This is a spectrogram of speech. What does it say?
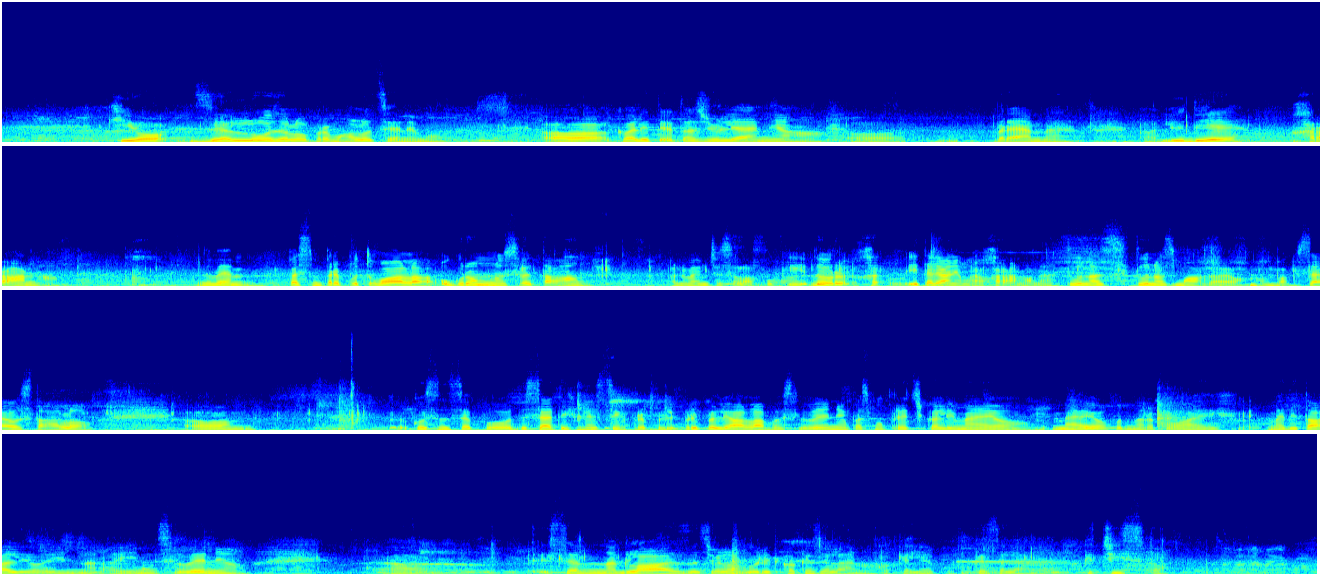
ki jo zelo, zelo premalo cenimo. Uh, kvaliteta življenja, uh, vreme, ljudje, hrana. Ne Vem, pa sem prepotovala ogromno sveta, ne vem, če se lahko ki. Dobro, Italijani imajo hrano, ne? tu nas, tu nas zmagajo, ampak vse ostalo. Um, ko sem se po desetih mesecih pripeljala v Slovenijo, pa smo prečkali mejo, mejo pod narekovajih med Italijo in, in Slovenijo, uh, sem na glas začela govoriti, kako je zeleno, kako je lepo, kako je zeleno, kako je čisto.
